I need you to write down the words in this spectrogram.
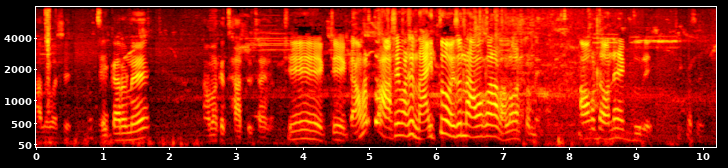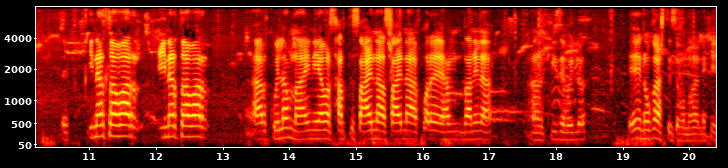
ভালোবাসে। এই কারণে আমাকে ছাড়তে চায় না। ঠিক ঠিক। আমার তো আশেপাশে নাই তো এই জন্য আমাকে আর ভালোবাসা নেই আমার তো অনেক দূরে ঠিক আছে? ইনার তো আবার ইনার তো আবার আর কইলাম না ইনি আবার ছাড়তে চায় না চায় না, পরে এখন জানি না আর কি যে হইল। এই নৌকা আসতেছে মনে হয় নাকি?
